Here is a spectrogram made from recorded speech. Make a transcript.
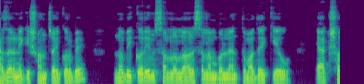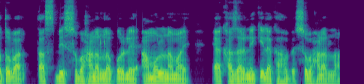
হাজার নাকি সঞ্চয় করবে? নবী করিম সাল্লাহ সাল্লাম বললেন, তোমাদের কেউ এক শতবার তাসবি সুবাহানাল্লাহ পড়লে আমল নামায় এক হাজার নেকি লেখা হবে সুবাহানাল্লাহ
